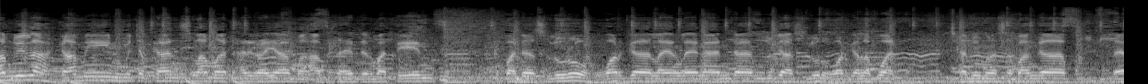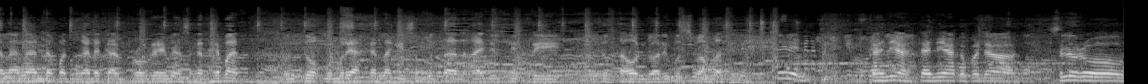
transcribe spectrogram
Alhamdulillah kami mengucapkan selamat Hari Raya Maaf Zahir dan Batin kepada seluruh warga layang-layangan dan juga seluruh warga Labuan. Kami merasa bangga layang-layangan dapat mengadakan program yang sangat hebat untuk memeriahkan lagi sambutan Aidilfitri untuk tahun 2019 ini. tahniah tahniah kepada seluruh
